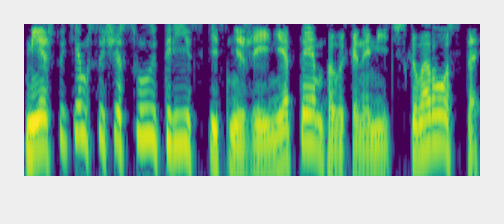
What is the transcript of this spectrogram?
Между тем, существуют риски снижения темпов экономического роста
